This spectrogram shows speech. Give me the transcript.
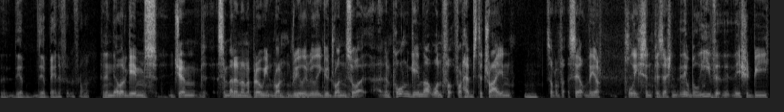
they're they're benefiting from it. And in the other games, Jim St Mirren on a brilliant run, really really good run. So an important game that one for for Hibs to try and mm-hmm. sort of assert their place and position. They'll believe that they should be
